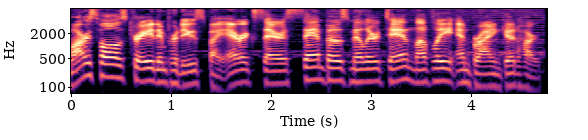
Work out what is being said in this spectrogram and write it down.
Marsfall is created and produced by Erik Saras, Sam Boase-Miller, Dan Lovley, and Brian Goodheart.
